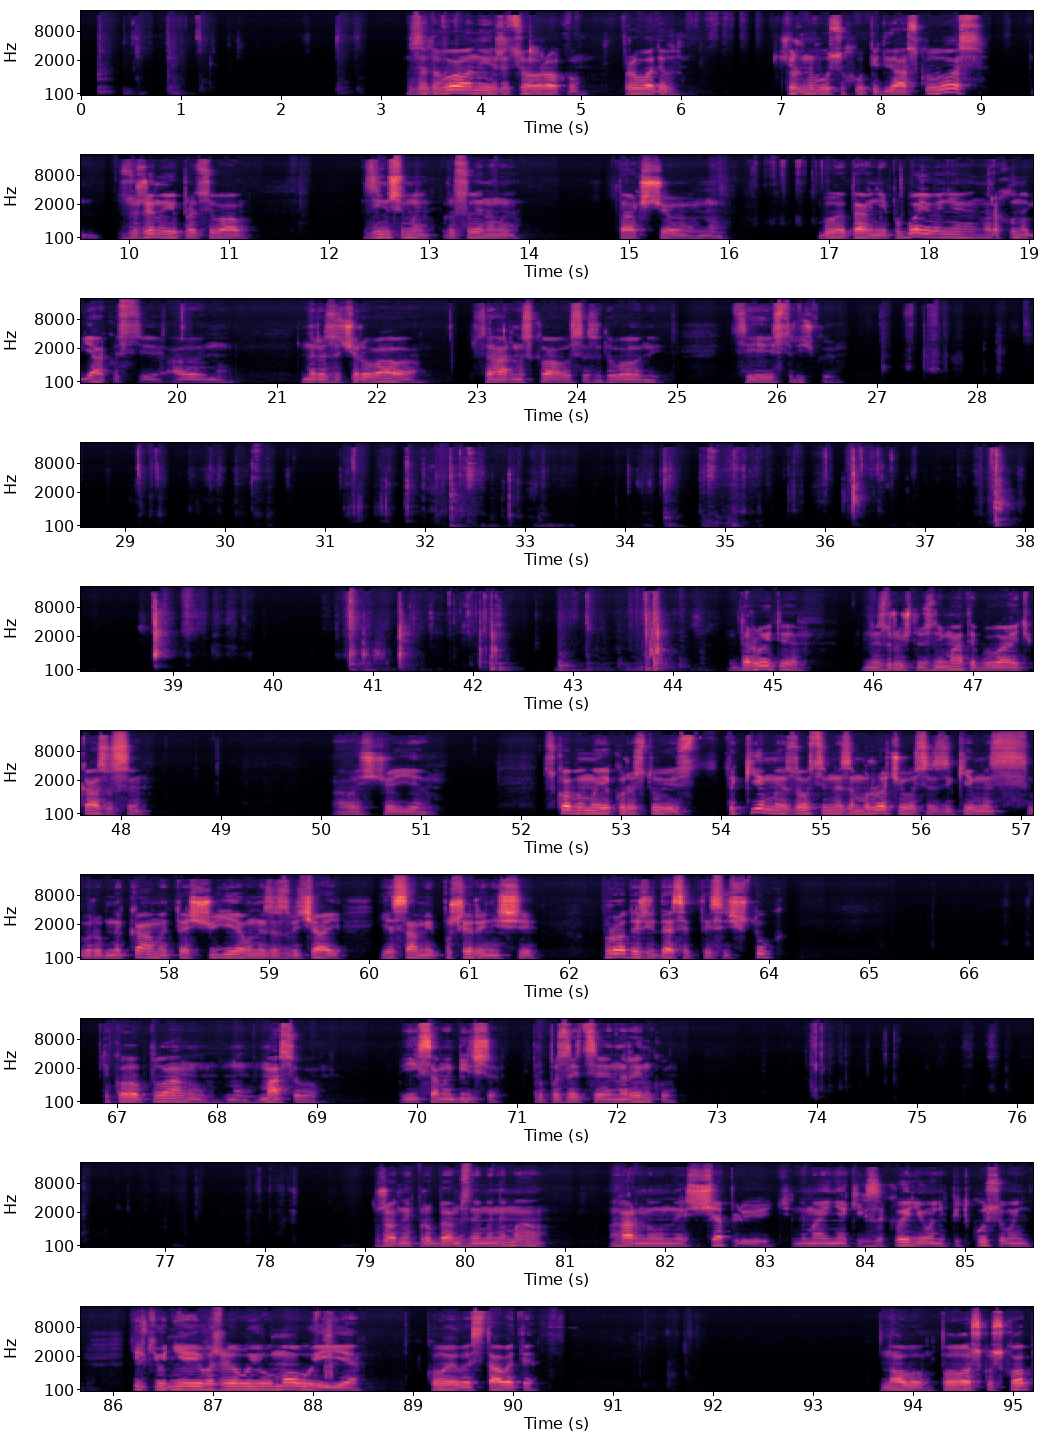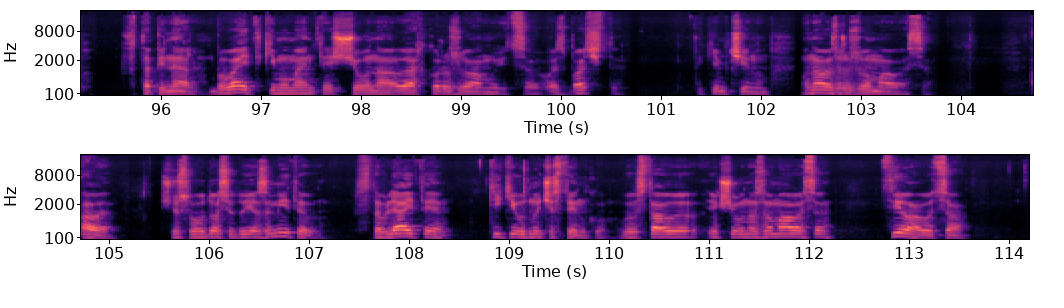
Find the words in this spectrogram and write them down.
Задоволений вже цього року. Проводив чорнову суху підв'язку лос. З ожиною працював з іншими рослинами. Так що, ну, були певні побоювання на рахунок якості, але ну, не розочарувало. Все гарно склалося, задоволений цією стрічкою. Даруйте, незручно знімати, бувають казуси. Але що є? Скобами я користуюсь такими, зовсім не заморочувався з якимись виробниками. Те, що є, вони зазвичай є самі поширеніші в продажі 10 тисяч штук. Такого плану, ну, масово. Їх саме більше пропозиція на ринку. Жодних проблем з ними нема. Гарно вони щеплюють, немає ніяких заклинювань, підкусувань. Тільки однією важливою умовою є, коли ви ставите нову полоску скоб в тапінер. Бувають такі моменти, що вона легко розламується. Ось бачите? Таким чином. Вона ось розламалася. Але, що свого досвіду я замітив, вставляйте тільки одну частинку. Ви вставили, якщо вона зламалася, ціла оця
